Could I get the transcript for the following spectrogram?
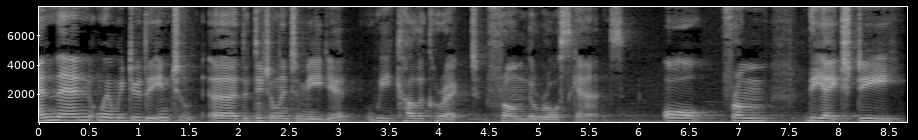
And then when we do the, inter, uh, the digital intermediate, we color correct from the raw scans or from the HD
